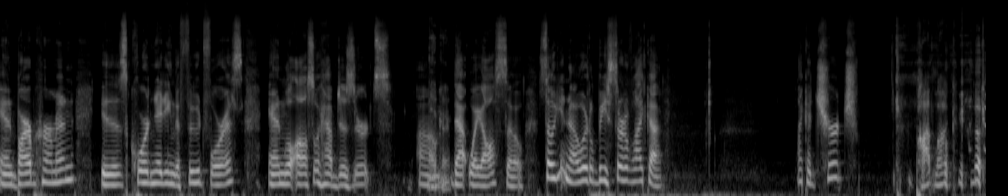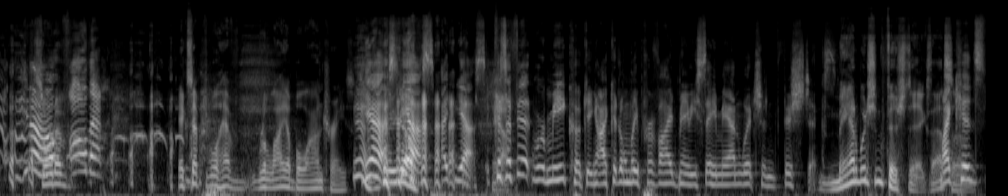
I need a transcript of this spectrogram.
And Barb Herman is coordinating the food for us. And we'll also have desserts um, Okay. that way also. So, you know, it'll be sort of like a like a church Potluck, you know, Sort of. all that. except we'll have reliable entrees. Yeah, Yes, there you go. yes, I, yes. Because Yeah. if it were me cooking, I could only provide maybe say manwich and fish sticks. Manwich and fish sticks. That's My a- kids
